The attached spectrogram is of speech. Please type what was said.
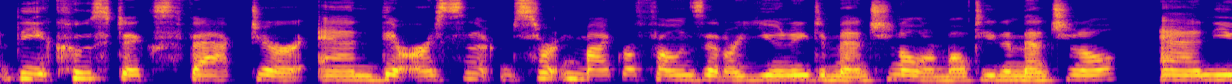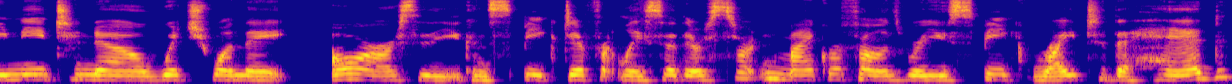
the acoustics factor, and there are certain microphones that are unidimensional or multidimensional, and you need to know which one they are so that you can speak differently. So there are certain microphones where you speak right to the head,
